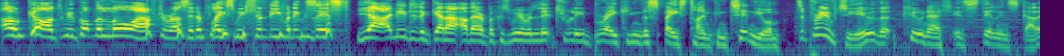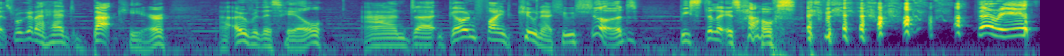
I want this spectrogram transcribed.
Oh god, we've got the law after us in a place we shouldn't even exist. Yeah, I needed to get out of there because we were literally breaking the space-time continuum. To prove to you that Kunesh is still in Skalitz, we're going to head back here, uh, over this hill, and uh, go and find Kunesh, who should be still at his house. there he is.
